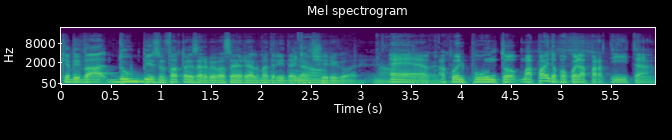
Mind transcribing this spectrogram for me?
che aveva dubbi sul fatto che sarebbe passato il Real Madrid ai No. calci rigore. No, Eh, a quel punto, ma poi dopo quella partita,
